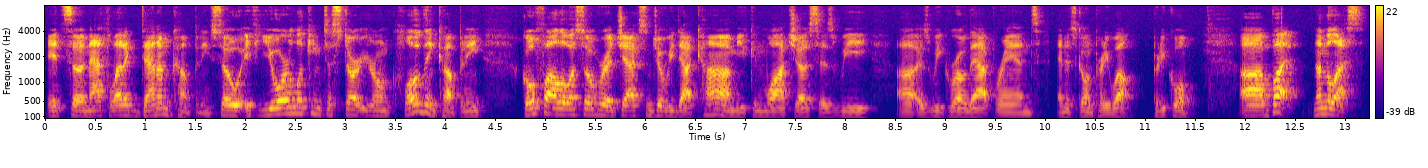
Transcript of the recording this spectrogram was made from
It's an athletic denim company. So if you're looking to start your own clothing company, go follow us over at jacksonjovi.com. You can watch us as we uh, as we grow that brand, and it's going pretty well, pretty cool. Uh, but nonetheless,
